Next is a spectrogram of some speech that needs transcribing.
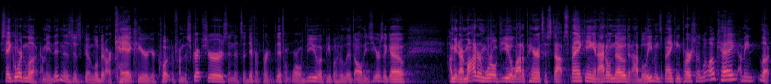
You say, Gordon, look, I mean, this this just a little bit archaic here? You're quoting from the scriptures, and it's a different, different worldview of people who lived all these years ago. I mean, our modern worldview, a lot of parents have stopped spanking, and I don't know that I believe in spanking personally. Well, okay. I mean, look,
